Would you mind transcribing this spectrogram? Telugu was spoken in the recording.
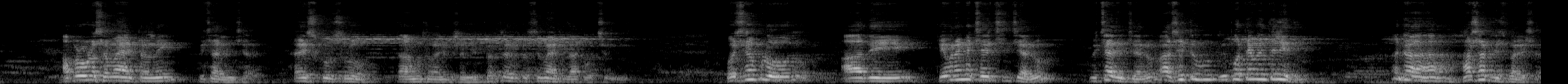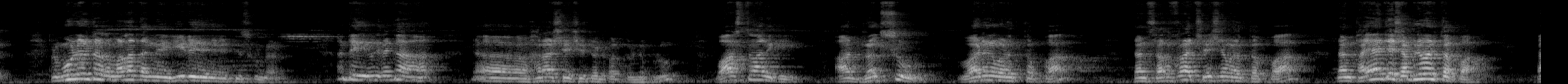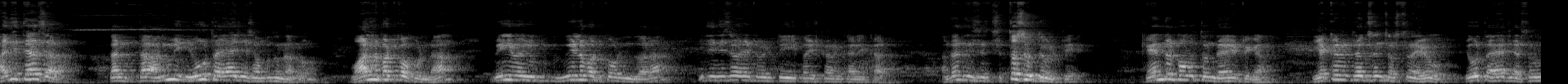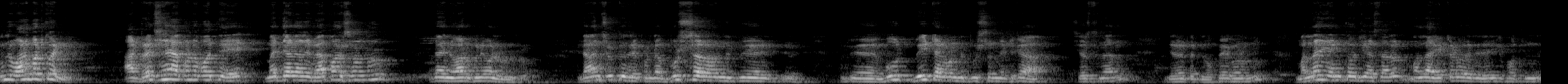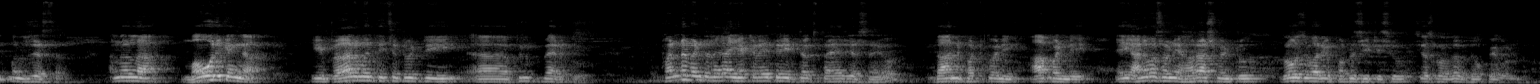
అప్పుడు కూడా సినిమా యాక్టర్ని విచారించారు. హై స్కూల్స్లో అమ్ముతున్నారని చెప్పి ప్రతి సినిమా యాక్టర్ దాకా వచ్చింది. వచ్చినప్పుడు అది తీవ్రంగా చర్చించారు విచారించారు. ఆ సిట్ రిపోర్ట్ ఏమైనా తెలియదు. అది హాస్టర్ తీసి పారేశారు ఇప్పుడు మూడేళ్ళ తర్వాత మళ్ళీ దాన్ని ఈడీ తీసుకున్నాడు. అంటే ఈ విధంగా హరాస్ చేసేటువంటి పద్ధతి ఉన్నప్పుడు వాస్తవానికి ఆ డ్రగ్స్ వాడిన వాళ్ళకి తప్ప దాన్ని సరఫరా చేసిన వాళ్ళకి తప్ప దాన్ని తయారు చేసి అమ్మిన వాళ్ళకి తప్ప అది తెలుసా? దాన్ని త- అమ్మి ఎవరు తయారు చేసి అమ్ముతున్నారో వాళ్ళని పట్టుకోకుండా మీ వీళ్ళని పట్టుకోవడం ద్వారా ఇది నిజమైనటువంటి పరిష్కారం కానీ కాదు. అందరూ చిత్తశుద్ధి ఉంటే కేంద్ర ప్రభుత్వం డైరెక్ట్గా ఎక్కడ డ్రగ్స్ నుంచి వస్తున్నాయో ఎవరు తయారు చేస్తున్నారు ముందు వాళ్ళని పట్టుకోండి. ఆ డ్రగ్స్ లేకుండా పోతే మధ్యాహ్నం వ్యాపారస్తులు ఉండరు దాన్ని వాడుకునే వాళ్ళు ఉండరు. దాని చుట్టూ లేకుండా bush around boot beat around bush అన్నట్టుగా చేస్తున్నారు. దీని పెద్ద ఉపయోగం ఉండదు. మళ్ళీ ఎంక్వైరీ చేస్తారు మళ్ళీ ఎక్కడో ఇది జరిగిపోతుంది మళ్ళీ చేస్తారు. అందువల్ల మౌలికంగా ఈ ప్రధానమంత్రి ఇచ్చినటువంటి పిలుపు మేరకు ఫండమెంటల్గా ఎక్కడైతే ఈ డ్రగ్స్ తయారు చేస్తున్నాయో దాన్ని పట్టుకొని ఆపండి. ఈ అనవసరమైన హరాస్మెంటు రోజువారీ పబ్లిసిటీస్ చేసుకోవడం ఉపయోగం ఉండదు.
